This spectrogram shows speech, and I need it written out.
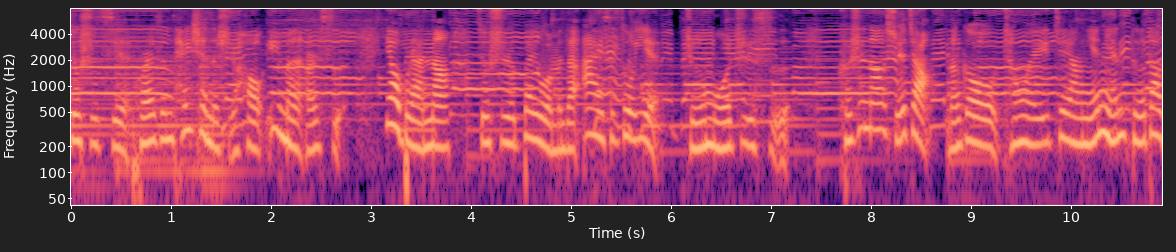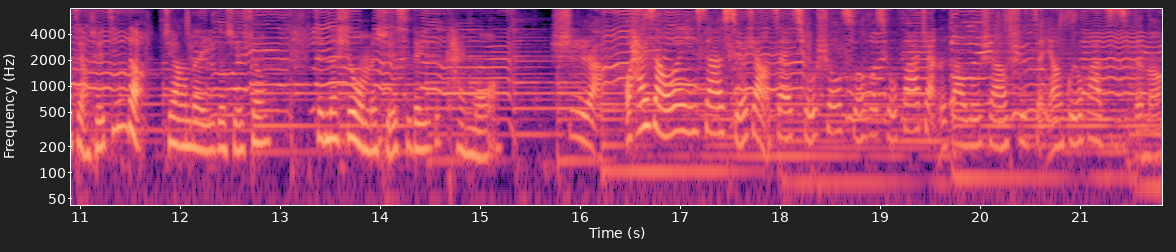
就是写 presentation 的时候郁闷而死。要不然呢，就是被我们的 IS 作业折磨致死。可是呢，学长能够成为这样年年得到奖学金的这样的一个学生，真的是我们学习的一个楷模。是啊，我还想问一下学长，在求生存和求发展的道路上是怎样规划自己的呢？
